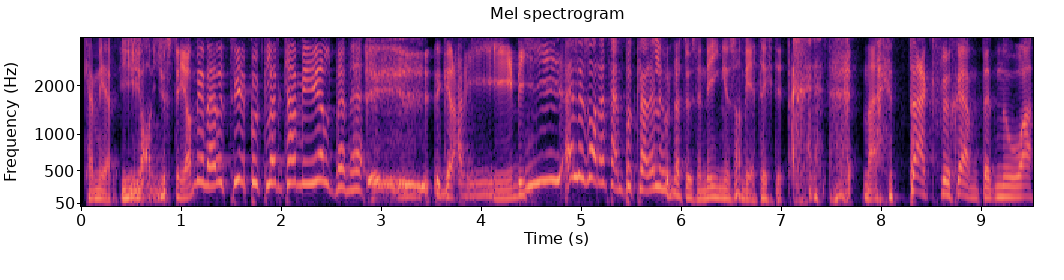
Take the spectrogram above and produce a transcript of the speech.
Kamel. Ja, just det. Jag menar trepucklad kamel. Den är gravid. Eller så har den fem pucklar eller hundratusen. Det är ingen som vet riktigt. Nej, tack för skämtet Noah.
